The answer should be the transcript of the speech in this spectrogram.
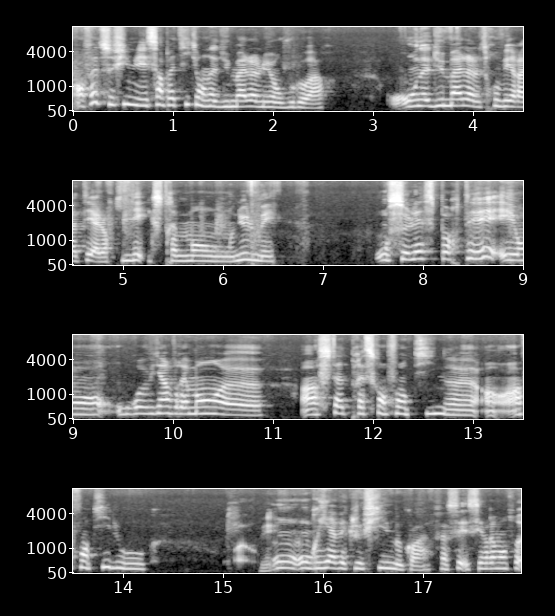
en fait, ce film il est sympathique et on a du mal à lui en vouloir. On a du mal à le trouver raté, alors qu'il est extrêmement nul, mais on se laisse porter et on, on revient vraiment euh, à un stade presque enfantine, euh, infantile où Mais- on, on rit avec le film, quoi. Enfin, c'est c'est vraiment, trop-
